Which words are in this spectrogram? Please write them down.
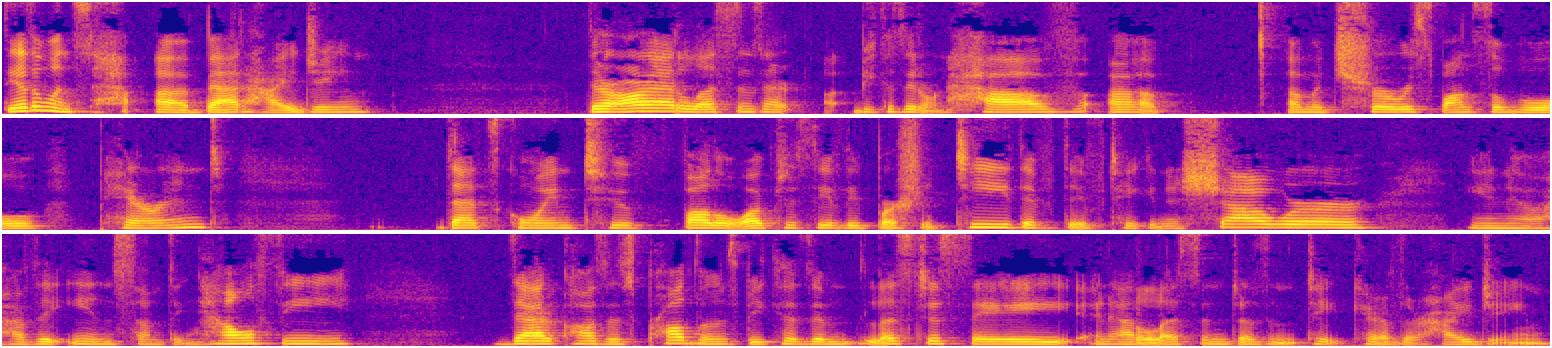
The other one's uh, bad hygiene. There are adolescents that, because they don't have a, a mature, responsible parent, that's going to follow up to see if they brush their teeth, if they've taken a shower, you know, have they eaten something healthy. That causes problems because if, let's just say an adolescent doesn't take care of their hygiene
